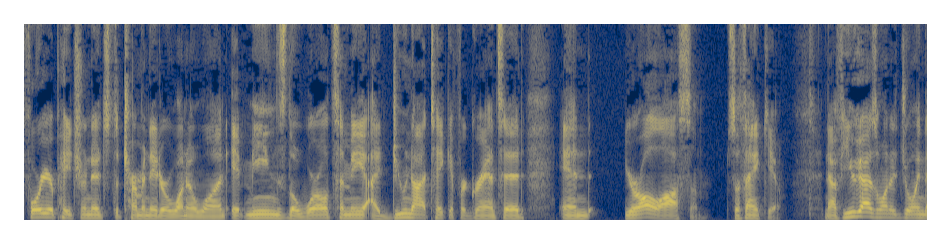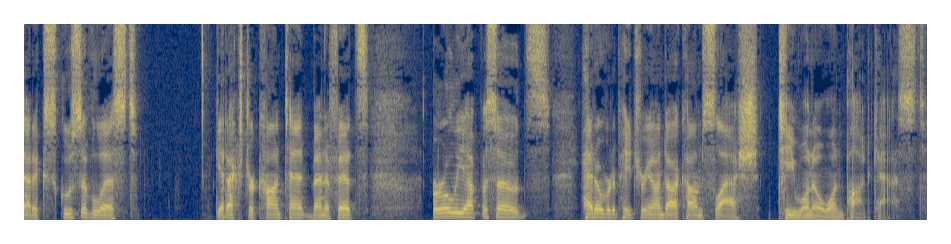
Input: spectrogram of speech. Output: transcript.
for your patronage to Terminator 101. It means the world to me. I do not take it for granted, and you're all awesome. So thank you. Now, if you guys want to join that exclusive list, get extra content, benefits, early episodes, head over to patreon.com slash T101 podcast.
